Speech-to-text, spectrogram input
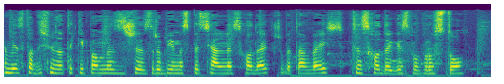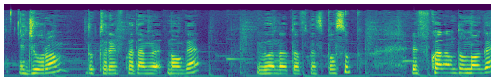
więc padliśmy na taki pomysł, że zrobimy specjalny schodek, żeby tam wejść. Ten schodek jest po prostu dziurą, do której wkładamy nogę. I wygląda to w ten sposób, że wkładam tą nogę,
